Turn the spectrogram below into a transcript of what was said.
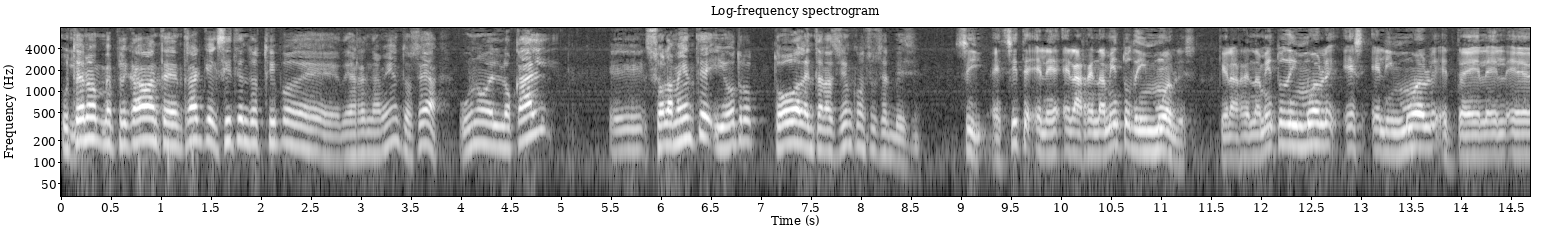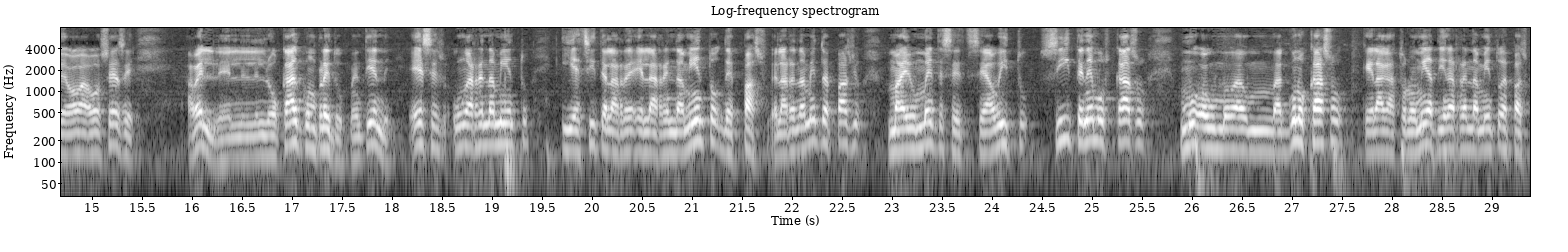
Usted no, me explicaba antes de entrar que existen dos tipos de, de arrendamiento, o sea, uno el local eh, solamente y otro toda la instalación con su servicio. Sí, existe el, arrendamiento de inmuebles, que el arrendamiento de inmuebles es el inmueble, este, el, o sea, a ver, el, local completo, ¿me entiende? Ese es un arrendamiento y existe el, arrendamiento de espacio. El arrendamiento de espacio mayormente se, ha visto, sí tenemos casos, um, um, algunos casos que la gastronomía tiene arrendamiento de espacio,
